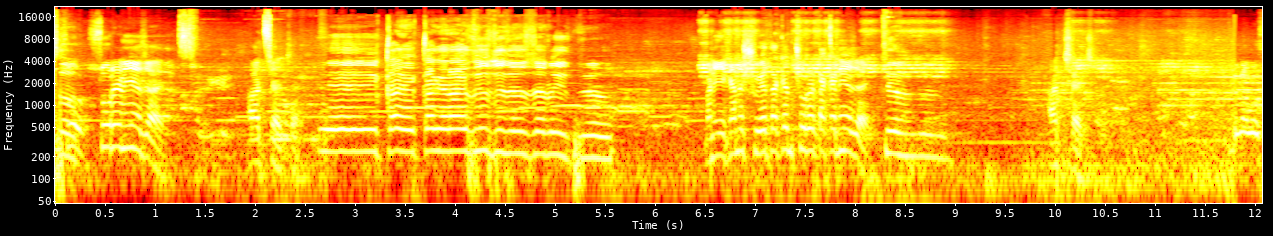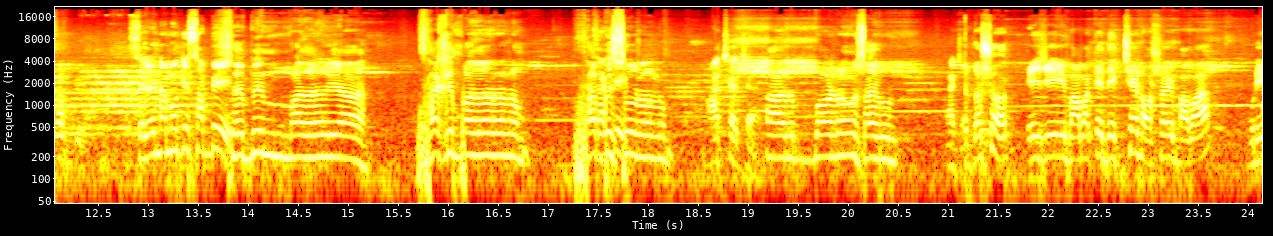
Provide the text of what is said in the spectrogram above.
চো- নিয়ে যায়? আচ্ছা আচ্ছা। মানে এখানে শুয়ে থাকেন চোরে টাকা নিয়ে যায়? আচ্ছা আচ্ছা। ছেলের নামও কি সাব্বির? সাবিন মাদার ইয়া সাকিব মাদার নাম সাকিব। নাম আচ্ছা আচ্ছা। আর বড় নাম সাইবুল আচ্ছা দর্শক এই যে এই বাবাকে দেখছেন অসহায় বাবা উনি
